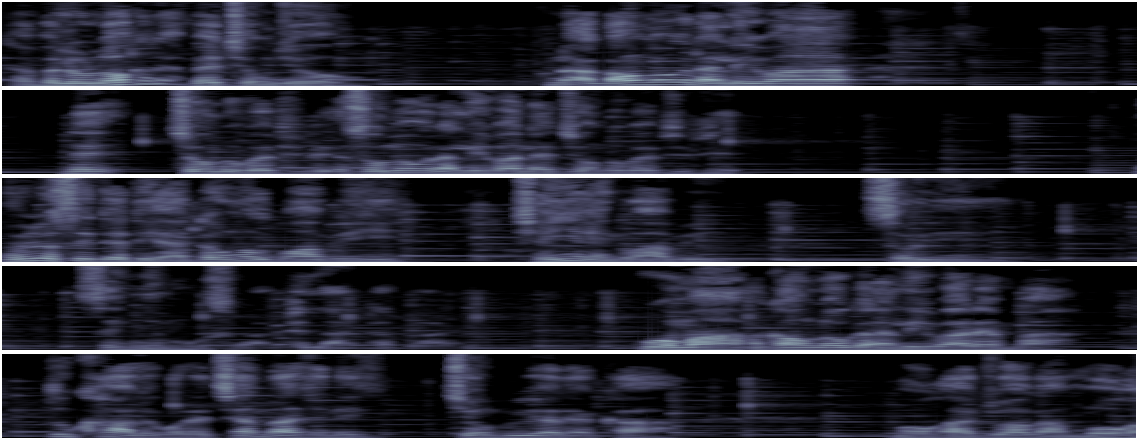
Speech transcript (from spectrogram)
။ဒါဘယ်လိုလောကရန်ပဲကြုံကြုံခုနအကောင်းလောကရန်၄ပါးနဲ့ကြုံလို့ပဲဖြစ်ဖြစ်အဆိုးလောကရန်၄ပါးနဲ့ကြုံလို့ပဲဖြစ်ဖြစ်မျိုးတို့စိတ်သက်တွေကတုံ့လောက်သွားပြီရင်းရင်သွားပြီဆိုရင်စိတ်ညစ်မှုဆိုတာဖြစ်လာတတ်ပါတယ်။ဥပမာအကောင်းလောကရန်၄ပါးထဲမှာဒုက္ခလို့ခေါ်တဲ့ချမ်းသာခြင်းတွေကြုံတွေ့ရတဲ့အခါမောဟကြွားကမောဟ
